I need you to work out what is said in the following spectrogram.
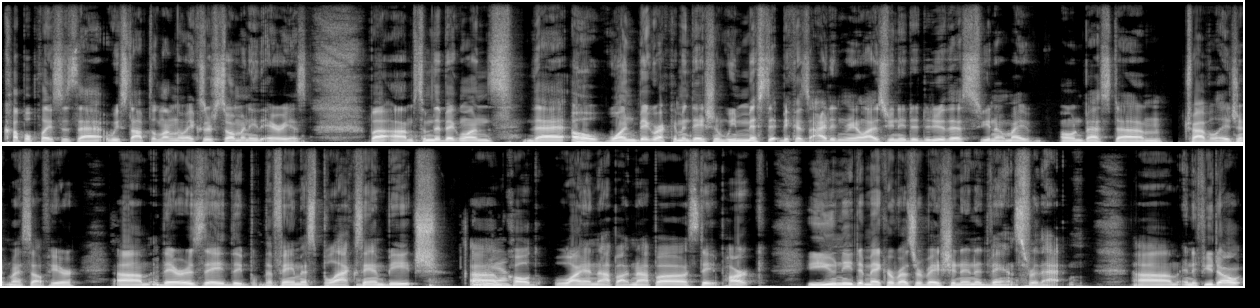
couple places that we stopped along the way because there's so many areas. But um, some of the big ones that oh, one big recommendation we missed it because I didn't realize you needed to do this. You know, my own best um, travel agent myself here. Um, there is a the the famous Black Sand Beach Oh, um, yeah. called Waianapanapa State Park. You need to make a reservation in advance for that. Um, and if you don't,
